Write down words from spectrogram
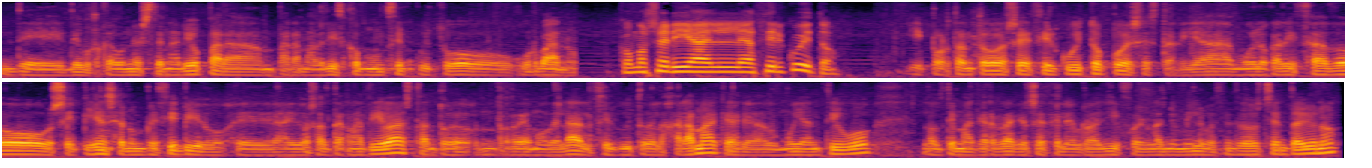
de, de buscar un escenario para, para Madrid como un circuito urbano. ¿Cómo sería el circuito? Y por tanto ese circuito pues estaría muy localizado, se piensa en un principio, eh, hay dos alternativas, tanto remodelar el circuito del Jarama, que ha quedado muy antiguo, la última carrera que se celebró allí fue en el año 1981,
